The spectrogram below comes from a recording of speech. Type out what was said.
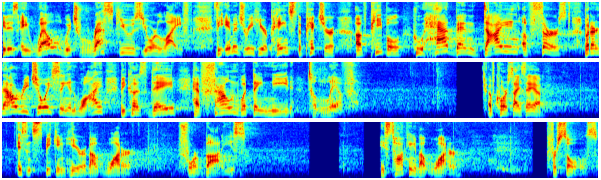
It is a well which rescues your life. The imagery here paints the picture of people who had been dying of thirst but are now rejoicing. And why? Because they have found what they need to live. Of course, Isaiah isn't speaking here about water for bodies. He's talking about water for souls.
